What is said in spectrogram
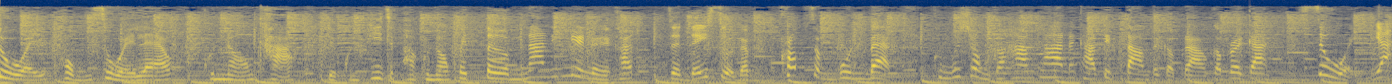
สวยผมสวยแล้ว คุณน้องคะเดี๋ยวคุณพี่จะพาคุณน้องไปเติมหน้านิดนึงเลยนะคะจะได้สวยแบบครบสมบูรณ์แบบ คุณผู้ชมก็ห้ามพลาดนะคะ ติดตามไปกับเรากับรายการสวยยะ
